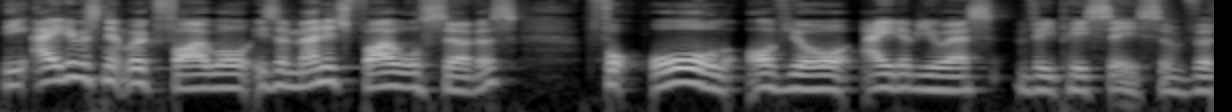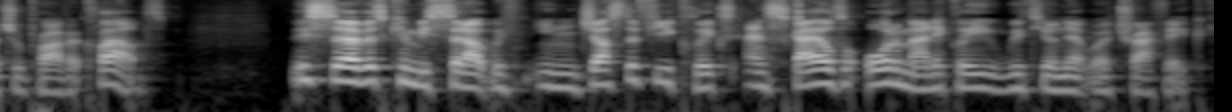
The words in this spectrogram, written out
The AWS Network Firewall is a managed firewall service for all of your AWS VPCs, so virtual private clouds. This service can be set up within just a few clicks and scales automatically with your network traffic,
